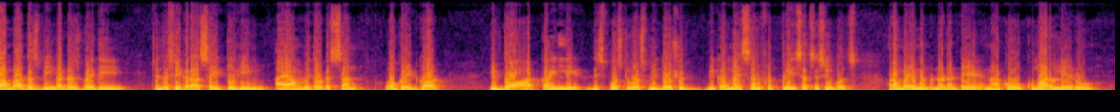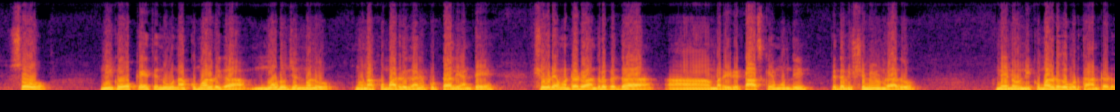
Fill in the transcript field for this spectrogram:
Rambha thus being addressed by the Chandrashekhara said to him I am without a son O great god If thou art kindly disposed towards me, thou should become my son for three successive births. Rambha ఏమంటున్నాడంటే నాకు కుమారులు లేరు. సో నీకు ఓకే అయితే నువ్వు నా కుమారుడిగా మూడు జన్మలు నువ్వు నా కుమారుడిగానే పుట్టాలి. అంటే శివుడు ఏమంటాడు? అందులో పెద్ద మరి టాస్క్ ఏముంది? పెద్ద విషయం ఏం కాదు. నేను నీ కుమారుడుగా పుడతా అంటాడు.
